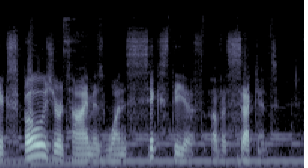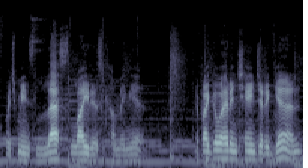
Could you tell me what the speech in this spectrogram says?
exposure time is 1 60th of a second, which means less light is coming in. If I go ahead and change it again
